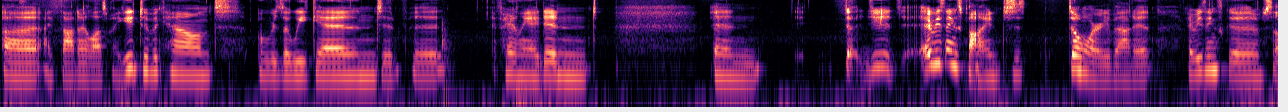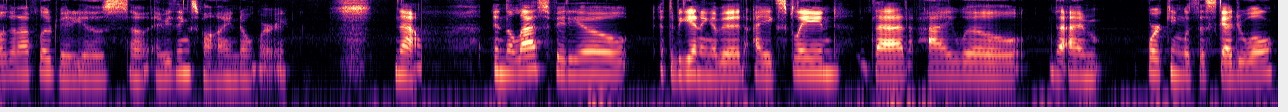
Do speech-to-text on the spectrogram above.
Uh, I thought I lost my YouTube account over the weekend, but apparently I didn't and you, everything's fine. Just don't worry about it. Everything's good. I'm still gonna upload videos, so everything's fine. Don't worry. Now, in the last video, at the beginning of it, I explained that I will that I'm working with the schedule,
